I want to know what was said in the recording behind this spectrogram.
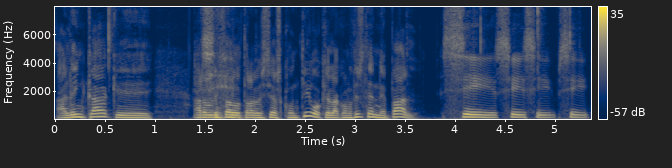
Alenka, que ha realizado travesías contigo, que la conociste en Nepal. Sí, sí, sí, sí.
